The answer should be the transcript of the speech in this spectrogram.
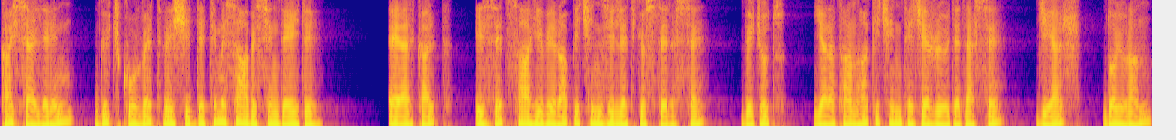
Kayserlerin güç, kuvvet ve şiddeti mesabesindeydi. Eğer kalp, izzet sahibi Rab için zillet gösterirse, vücut, yaratan hak için tecerrüt ederse, ciğer, doyuran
